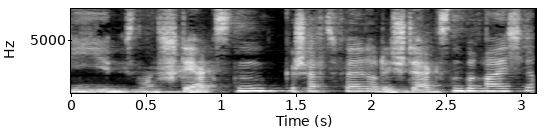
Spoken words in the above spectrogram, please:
die ich sag mal, stärksten Geschäftsfelder oder die stärksten Bereiche.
